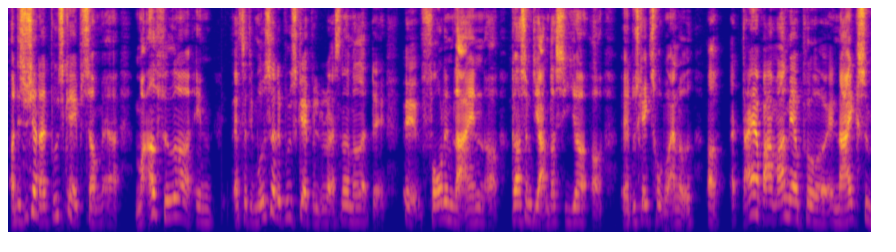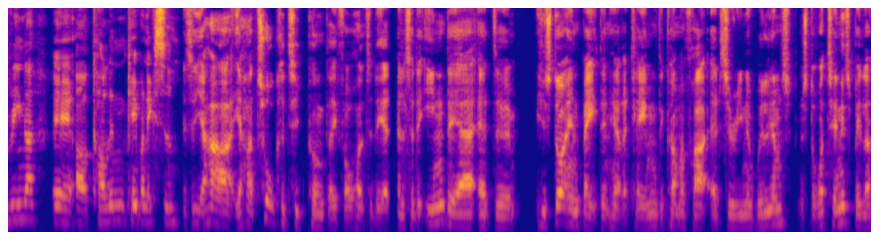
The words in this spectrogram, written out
Og det synes jeg, der er et budskab, som er meget federe end altså det modsatte budskab vil være sådan noget med, at øh, øh, fall in line, og gør som de andre siger, og øh, du skal ikke tro, du er noget. Og at der er jeg bare meget mere på øh, Nike, Serena øh, og Colin Kaepernicks side. Altså jeg har, jeg har to kritikpunkter i forhold til det. Altså det ene, det er, at... Øh, historien bag den her reklame, det kommer fra, at Serena Williams, en stor tennisspiller,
